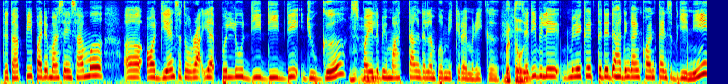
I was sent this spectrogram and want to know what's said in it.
tetapi pada masa yang sama uh, audience atau rakyat perlu dididik juga supaya lebih matang dalam pemikiran mereka. Betul. Jadi bila mereka terdedah dengan konten sebegini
